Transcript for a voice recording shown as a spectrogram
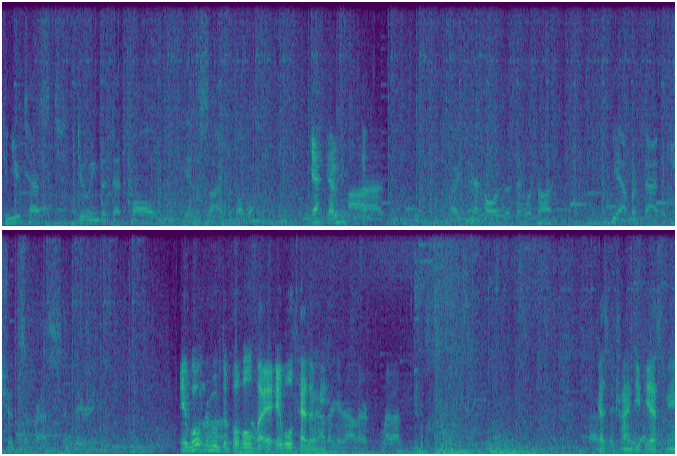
Can you test doing the deadfall inside the bubble? Yeah, yeah, we can. do. Uh, Like, that all is a single shot. yeah, but that should suppress in theory. It won't remove the bubble, but it, it will tether Get me. out there, get out there. My bad. You guys are trying DPS me.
